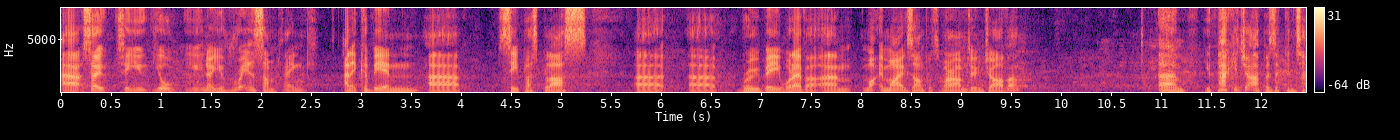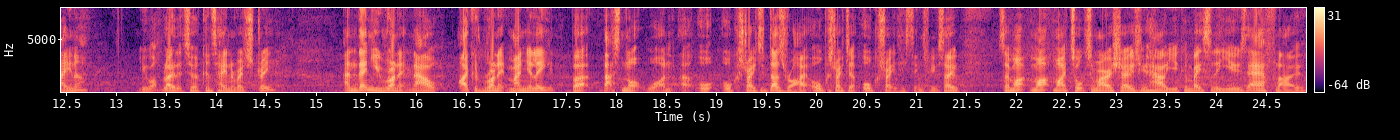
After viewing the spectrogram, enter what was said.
Uh, so, so you you're, you know you've written something, and it could be in uh, C++, uh, uh, Ruby, whatever. Um, my, in my example tomorrow, I'm doing Java. Um, you package it up as a container. You upload it to a container registry. and then you run it. Now, I could run it manually, but that's not what an uh, orchestrator does, right? Orchestrator orchestrates these things for you. So, so my, my, my talk tomorrow shows you how you can basically use Airflow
